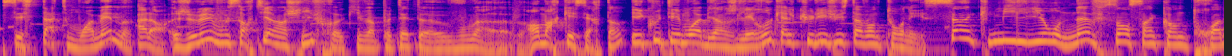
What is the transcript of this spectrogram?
ces stats moi-même. Alors, je vais vous sortir un chiffre qui va peut-être vous en marquer certains. Écoutez-moi bien, je l'ai recalculé juste avant de tourner. 5 953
